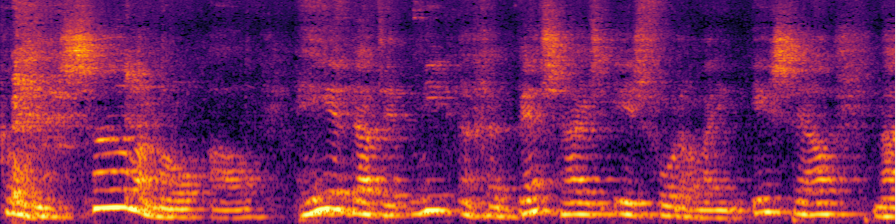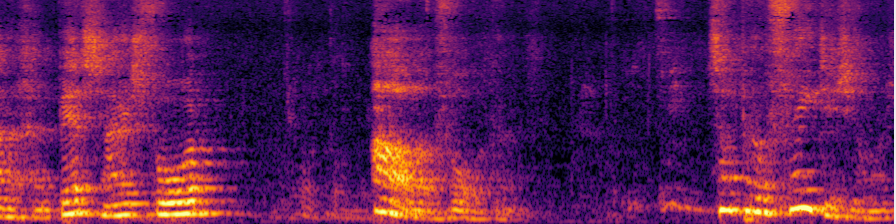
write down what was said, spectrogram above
koning Salomo al, Heer, dat dit niet een gebedshuis is voor alleen Israël, maar een gebedshuis voor alle volken. Zo profetisch, jongens,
